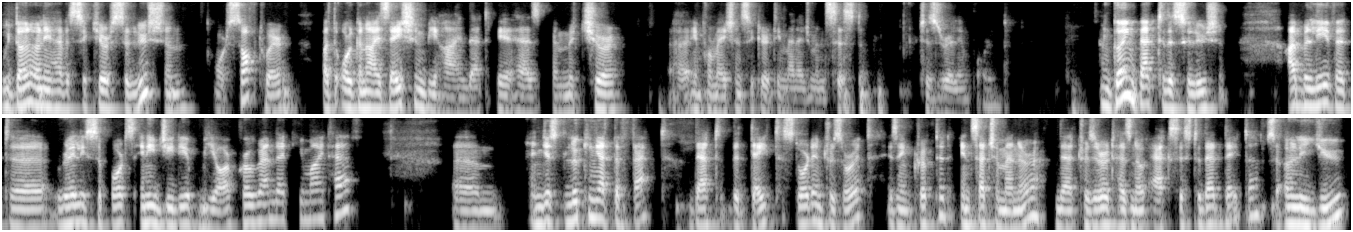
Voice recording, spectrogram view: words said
we don't only have a secure solution or software, but the organization behind that it has a mature uh, information security management system, which is really important. And going back to the solution, I believe it uh, really supports any GDPR program that you might have. Um, and just looking at the fact that the data stored in Tresorit is encrypted in such a manner that Tresorit has no access to that data. So only you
